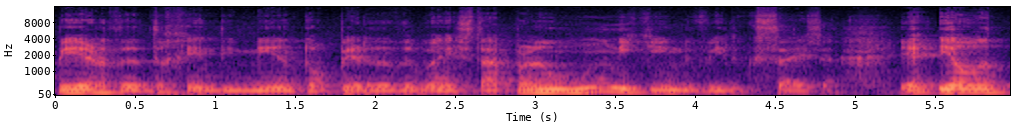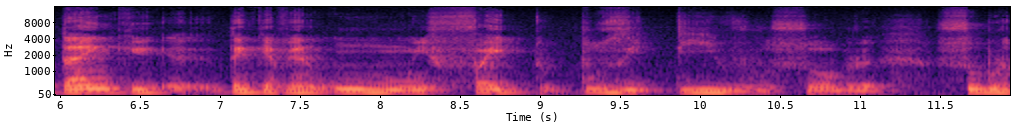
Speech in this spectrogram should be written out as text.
perda de rendimento ou perda de bem-estar para um único indivíduo que seja. Ele tem que, tem que haver um efeito positivo sobre, sobre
